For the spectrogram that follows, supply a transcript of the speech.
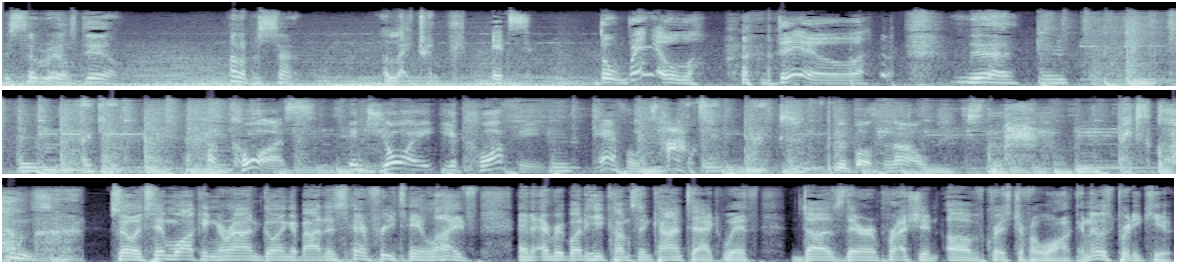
It's the real deal. 100%. Electric. It's the real deal. Yeah. Thank you. Of course. Enjoy your coffee. Careful, it's hot. Thanks. We both know it's the man. Makes the clothes. So it's him walking around going about his everyday life, and everybody he comes in contact with does their impression of Christopher Walken. It was pretty cute.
